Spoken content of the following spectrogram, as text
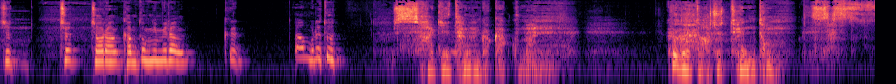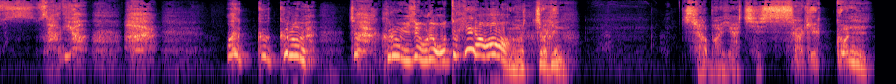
저, 저 저랑 감독님이랑 그 아무래도 사기 당한 것 같구만. 그것도 아주 된통. 사, 사기요? 아, 그 그럼 자 그럼 이제 우리 어떻게 해요? 어쩌긴 잡아야지 사기꾼.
